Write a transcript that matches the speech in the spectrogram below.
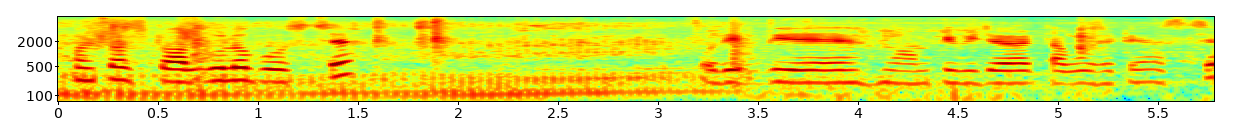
এখন সব স্টলগুলো বসছে। ওদিক দিয়ে মাম্পি বিজয়ার তাবু হেঁটে আসছে।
